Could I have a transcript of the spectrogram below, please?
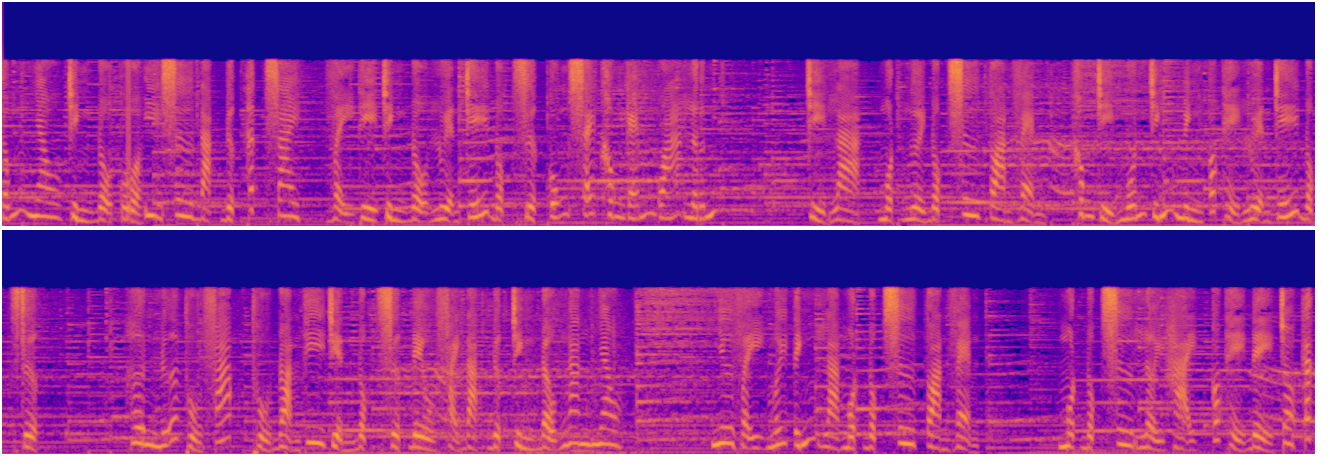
giống nhau, Trình độ của y sư đạt được thất sai vậy thì trình độ luyện chế độc dược cũng sẽ không kém quá lớn. Chỉ là một người độc sư toàn vẹn, không chỉ muốn chính mình có thể luyện chế độc dược. Hơn nữa thủ pháp, thủ đoạn thi triển độc dược đều phải đạt được trình độ ngang nhau. Như vậy mới tính là một độc sư toàn vẹn. Một độc sư lợi hại có thể để cho các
